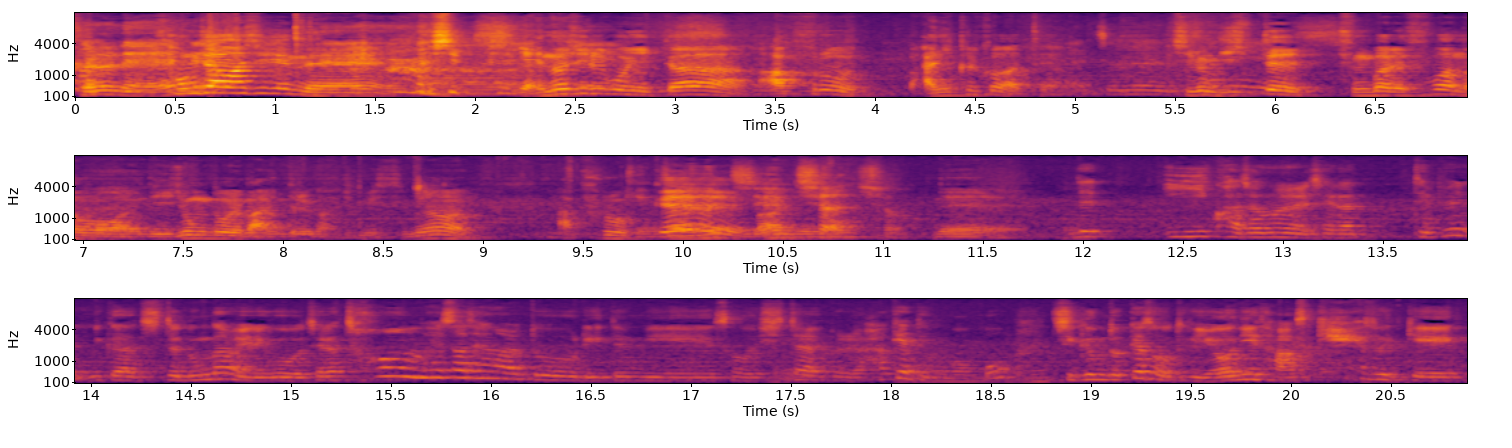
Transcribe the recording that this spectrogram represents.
그러네. 성장하시겠네. 아, 에너지를 네. 보니까 앞으로 많이 클 것 같아요. 저는 지금 사실 20대 중반에 후반 넘어가는데 이 정도의 마인드를 가지고 있으면 앞으로 꽤 많이 않죠. 네. 근데 이 과정을 제가 대표, 그러니까 진짜 농담이 아니고 제가 처음 회사 생활도 리드미에서 시작을 하게 된 거고 지금도 계속 어떻게 연이 닿아서 계속 이렇게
